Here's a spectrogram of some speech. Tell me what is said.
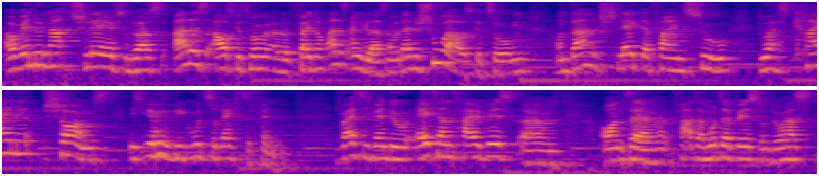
Aber wenn du nachts schläfst und du hast alles ausgezogen, also vielleicht noch alles angelassen, aber deine Schuhe ausgezogen und dann schlägt der Feind zu, du hast keine Chance, dich irgendwie gut zurechtzufinden. Ich weiß nicht, wenn du Elternteil bist ähm, und ähm, Vater, Mutter bist und du hast,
